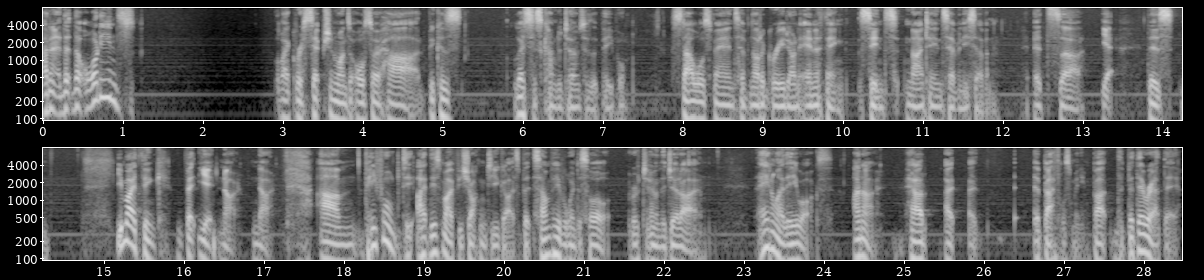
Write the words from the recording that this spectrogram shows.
I don't know the, the audience like reception ones are also hard because let's just come to terms with it, people. Star Wars fans have not agreed on anything since 1977. It's uh, yeah, there's you might think, but yeah, no, no. Um, people, I, this might be shocking to you guys, but some people went to saw Return of the Jedi. They didn't like the Ewoks. I know how I, I, it baffles me, but but they're out there.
